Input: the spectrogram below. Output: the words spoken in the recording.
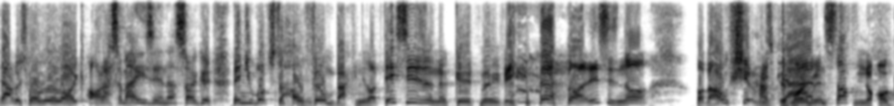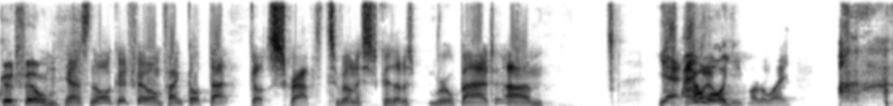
That was why we were like, "Oh, that's amazing! That's so good." Then you watch the whole Mm. film back, and you're like, "This isn't a good movie. like, this is not like the whole shit with Has his good dad and stuff." Not a good film. Yeah, it's not a good film. Thank God that got scrapped. To be honest, because that was real bad. Um, yeah. How anyway. are you, by the way?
